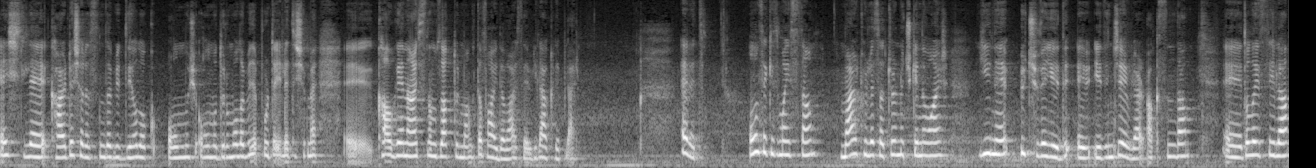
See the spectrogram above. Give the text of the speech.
eşle, kardeş arasında bir diyalog olmuş olma durumu olabilir. Burada iletişime kavga enerjisinden uzak durmakta fayda var sevgili akrepler. Evet 18 Mayıs'ta Merkür ile Satürn üçgeni var. Yine 3 ve 7, ev, 7. evler aksında. Dolayısıyla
